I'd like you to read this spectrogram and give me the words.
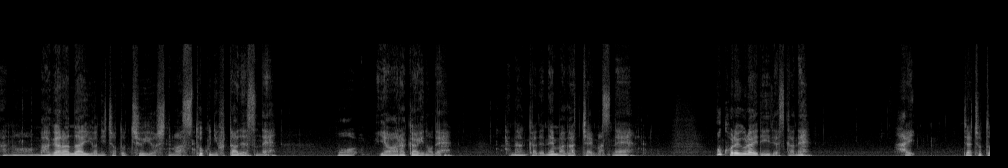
あの、曲がらないようにちょっと注意をしてます。特に蓋ですね。もう柔らかいので、なんかでね、曲がっちゃいますね。もうこれぐらいでいいですかね。はい。じゃあちょっと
